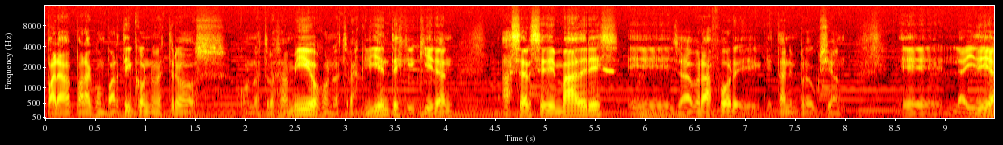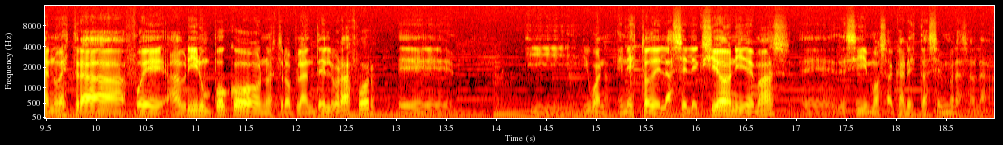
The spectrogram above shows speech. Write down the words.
para, para, compartir con nuestros, con nuestros amigos, con nuestros clientes que quieran hacerse de madres eh, ya Bradford eh, que están en producción. La idea nuestra fue abrir un poco nuestro plantel Bradford eh, y, y, bueno, en esto de la selección y demás, eh, decidimos sacar estas hembras a la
